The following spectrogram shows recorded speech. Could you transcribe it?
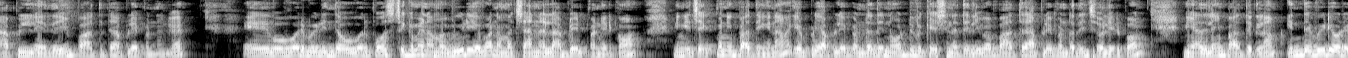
அப்ளை இதையும் பார்த்துட்டு அப்ளை பண்ணுங்கள் ஒவ்வொரு வீடியோ இந்த ஒவ்வொரு போஸ்ட்டுக்குமே நம்ம வீடியோவாக நம்ம சேனலில் அப்டேட் பண்ணியிருக்கோம் நீங்கள் செக் பண்ணி பார்த்தீங்கன்னா எப்படி அப்ளை பண்ணுறது நோட்டிஃபிகேஷனை தெளிவாக பார்த்து அப்ளை பண்ணுறதுன்னு சொல்லியிருப்போம். நீங்கள் அதுலேயும் பார்த்துக்கலாம் இந்த வீடியோட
